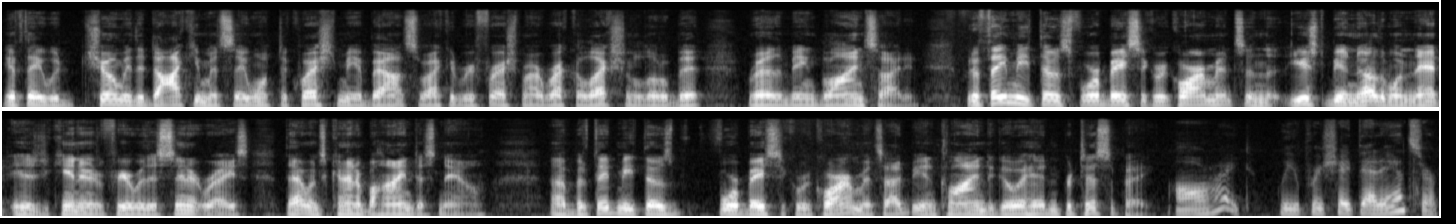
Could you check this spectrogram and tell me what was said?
if they would show me the documents they want to question me about so I could refresh my recollection a little bit rather than being blindsided. But if they meet those four basic requirements, and there used to be another one, that is you can't interfere with the Senate race, that one's kind of behind us now. Uh, but if they'd meet those four basic requirements, I'd be inclined to go ahead and participate. All right. We appreciate that answer.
